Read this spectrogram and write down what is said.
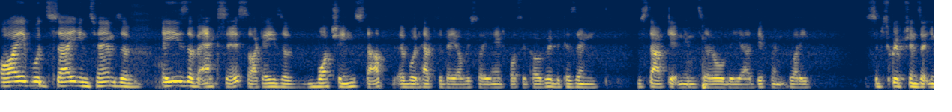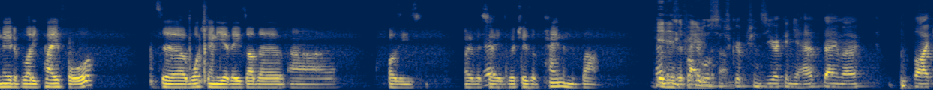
I would say, in terms of ease of access, like ease of watching stuff, it would have to be obviously Ange Postecoglou because then you start getting into all the uh, different bloody subscriptions that you need to bloody pay for to watch any of these other uh, Aussies overseas, which is a pain in the bum. how It many is a pain football subscriptions do you reckon you have, Damo? Like,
